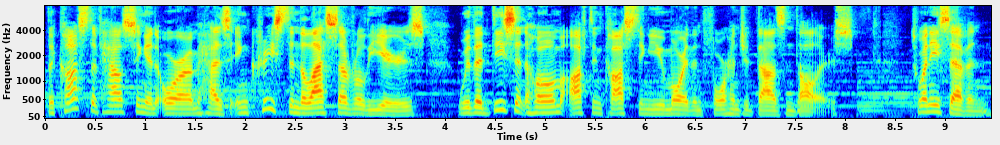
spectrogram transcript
The cost of housing in Orem has increased in the last several years, with a decent home often costing you more than $400,000. 27.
